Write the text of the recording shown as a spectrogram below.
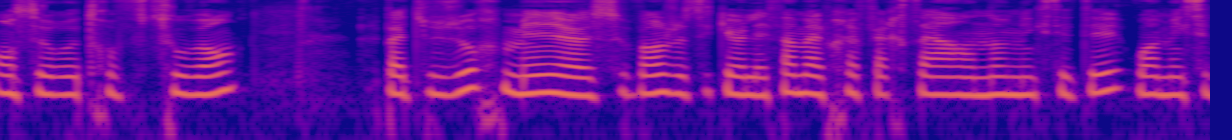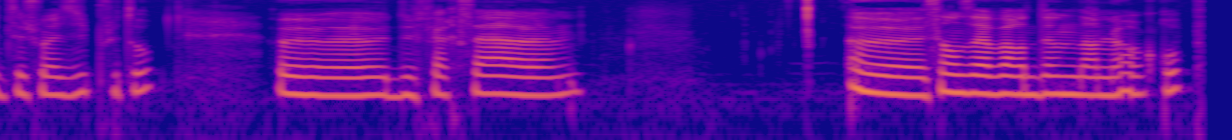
on, se retrouve souvent, pas toujours, mais souvent, je sais que les femmes, elles préfèrent ça en non-mixité, ou en mixité choisie plutôt, de faire ça sans avoir d'hommes dans leur groupe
